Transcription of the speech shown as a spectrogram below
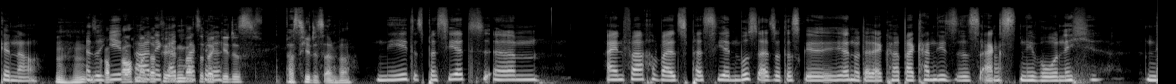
genau. Mhm. Also Bra- jede Braucht man dafür irgendwas oder geht es, passiert es einfach? Nee, das passiert ähm, einfach, weil es passieren muss. Also das Gehirn oder der Körper kann dieses Angstniveau nicht, nicht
